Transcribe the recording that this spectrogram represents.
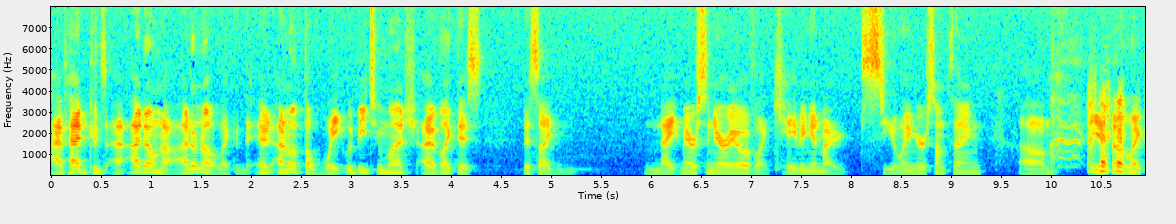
I've had cons- I, I don't know I don't know like I don't know if the weight would be too much. I have like this this like nightmare scenario of like caving in my ceiling or something. Um, you know, like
